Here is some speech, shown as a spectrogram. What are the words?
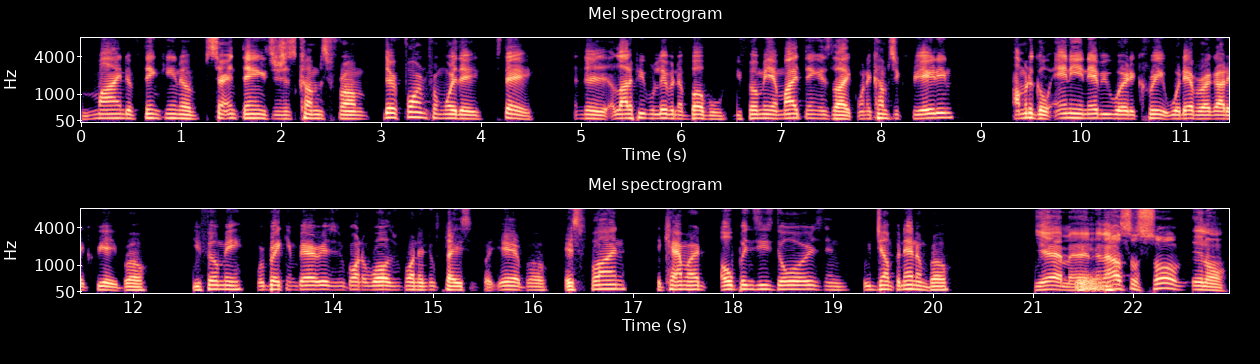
mind of thinking of certain things it just comes from they're formed from where they stay. And there a lot of people live in a bubble. You feel me? And my thing is like when it comes to creating, I'm gonna go any and everywhere to create whatever I gotta create, bro. You feel me? We're breaking barriers, we're going to walls, we're going to new places. But yeah, bro, it's fun. The camera opens these doors and we jumping in them, bro. Yeah, man. Yeah. And I also saw, you know,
